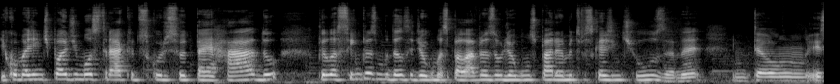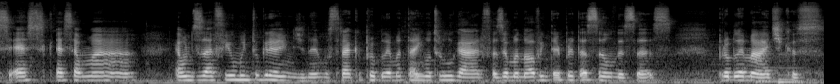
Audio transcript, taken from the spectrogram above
e como a gente pode mostrar que o discurso está errado pela simples mudança de algumas palavras ou de alguns parâmetros que a gente usa, né? Então, esse, essa é uma é um desafio muito grande, né? Mostrar que o problema está em outro lugar, fazer uma nova interpretação dessas problemáticas.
